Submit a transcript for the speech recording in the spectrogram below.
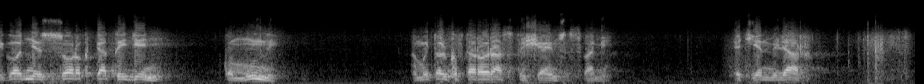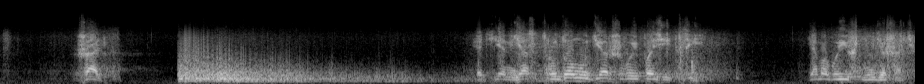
Сегодня 45-й день коммуны, а мы только второй раз встречаемся с вами. Этьен Милляр. Жаль. Этьен, я с трудом удерживаю позиции. Я могу их не удержать.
